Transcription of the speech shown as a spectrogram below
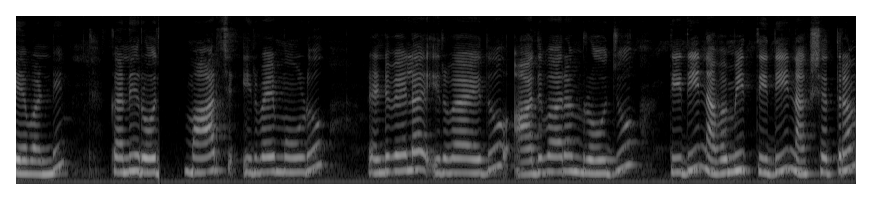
లేవండి. కానీ రోజు మార్చ్ ఇరవై మూడు రెండు వేల ఇరవై ఐదు ఆదివారం రోజు తిది నవమి తిది నక్షత్రం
